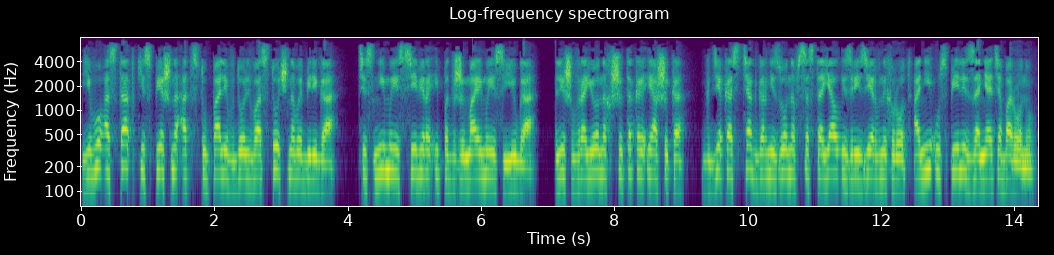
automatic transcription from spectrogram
Его остатки спешно отступали вдоль восточного берега, теснимые с севера и поджимаемые с юга. Лишь в районах Шитака и Ашика, где костяк гарнизонов состоял из резервных рот, они успели занять оборону.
